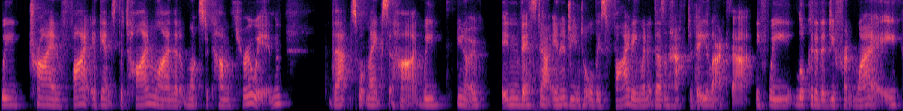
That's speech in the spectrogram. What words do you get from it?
we try and fight against the timeline that it wants to come through in. That's what makes it hard. We, you know, invest our energy into all this fighting when it doesn't have to be like that. If we look at it a different way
